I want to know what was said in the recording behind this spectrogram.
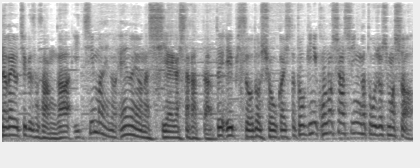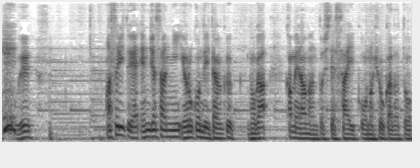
長与千草さんが1枚の絵のような試合がしたかったというエピソードを紹介した時にこの写真が登場しました。え？アスリートや演者さんに喜んでいただくのがカメラマンとして最高の評価だと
